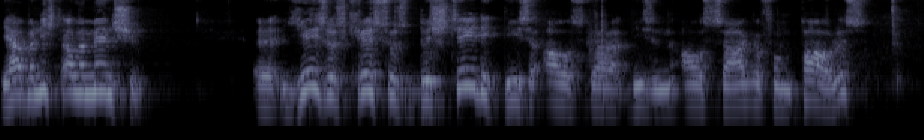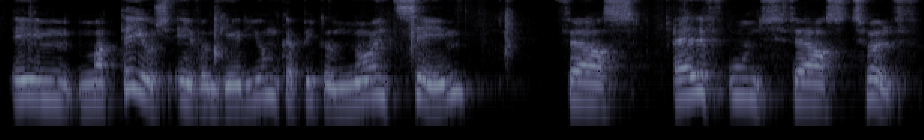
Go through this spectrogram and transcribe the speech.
Die haben nicht alle Menschen. Äh, Jesus Christus bestätigt diese Aussage, von Paulus im Matthäus-Evangelium, Kapitel 19, Vers 11 und Vers 12.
